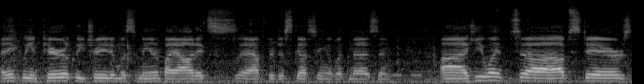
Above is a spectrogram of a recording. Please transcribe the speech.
I think we empirically treated him with some antibiotics after discussing it with medicine. Uh, he went uh, upstairs,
